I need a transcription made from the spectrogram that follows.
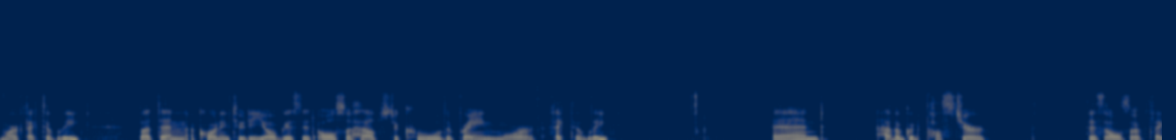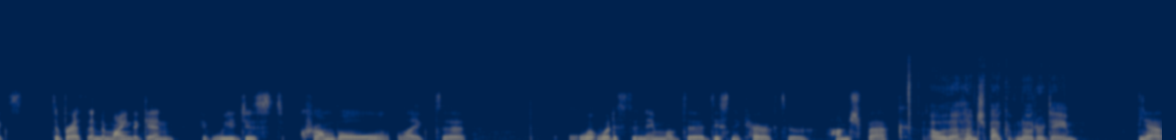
more effectively. But then, according to the yogis, it also helps to cool the brain more effectively. And have a good posture. This also affects the breath and the mind again. If we just crumble like the what what is the name of the Disney character Hunchback? Oh, the Hunchback of Notre Dame. Yeah,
